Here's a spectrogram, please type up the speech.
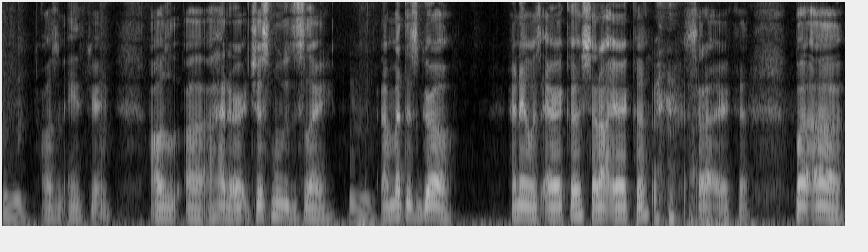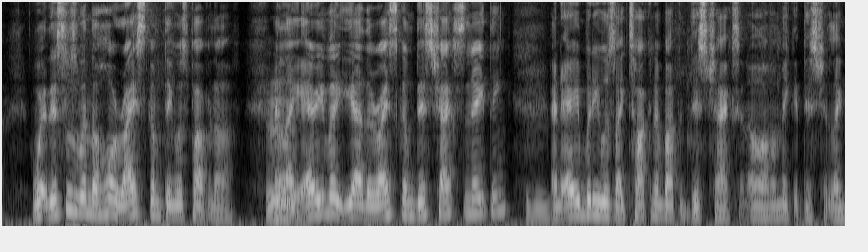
Mhm. I was in eighth grade. I was uh, I had er- just moved to Slurry, Mhm. and I met this girl. Her name was Erica. Shout out Erica. Shout out Erica. But uh, wait, this was when the whole RiceGum thing was popping off, and like Mm. everybody, yeah, the RiceGum diss tracks and everything, Mm-hmm. and everybody was like talking about the diss tracks and oh, I'm gonna make a diss track, like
